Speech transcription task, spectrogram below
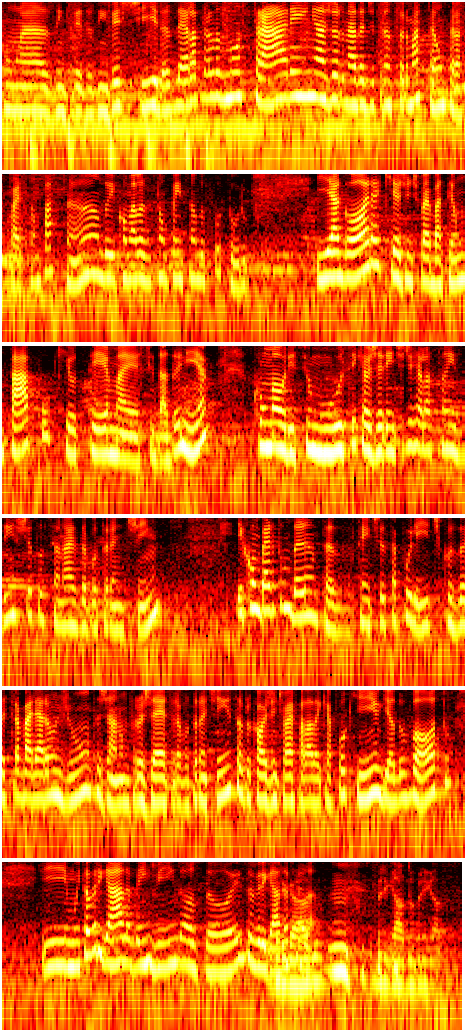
com as empresas investidas dela para elas mostrarem a jornada de transformação pelas quais estão passando e como elas estão pensando o futuro. E agora que a gente vai bater um papo, que o tema é cidadania, com Maurício Mussi, que é o gerente de relações institucionais da Votorantim, e com Berton Dantas, o cientista político. Os dois trabalharam juntos já num projeto da Votorantim, sobre o qual a gente vai falar daqui a pouquinho, Guia do Voto. E muito obrigada, bem-vindo aos dois. Obrigada obrigado. pela. Obrigado, obrigado.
